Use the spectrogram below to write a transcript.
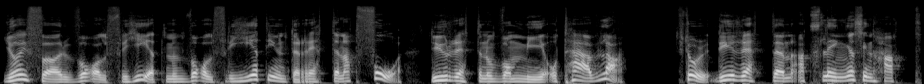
jag är för valfrihet, men valfrihet är ju inte rätten att få. Det är ju rätten att vara med och tävla. Förstår du? Det är rätten att slänga sin hatt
